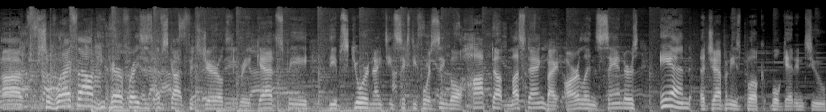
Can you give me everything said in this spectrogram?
"Oh, Uh, so what I found, he paraphrases F. Scott Fitzgerald's "The Great Gatsby," the obscure 1964 single "Hopped Up Mustang" by Arlen Sanders, and a Japanese book we'll get into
